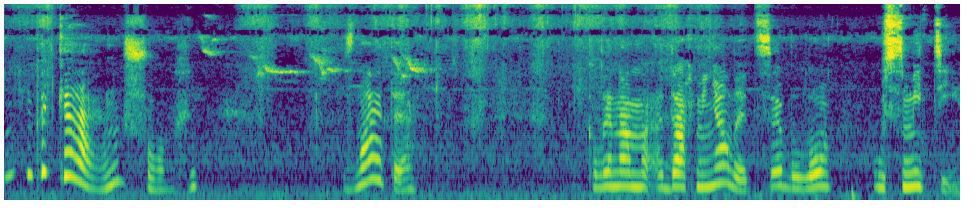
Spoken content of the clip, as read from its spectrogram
Ну, таке, ну що. Знаєте, коли нам дах міняли, це було у смітті.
